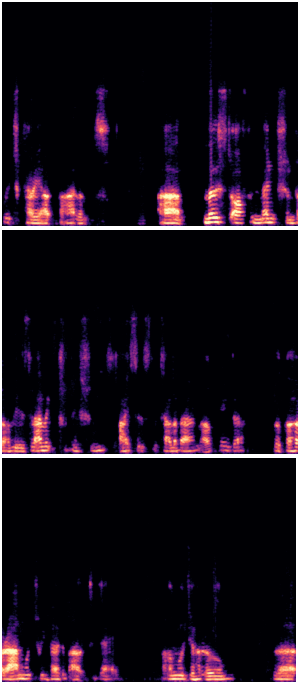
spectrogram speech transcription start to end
which carry out violence. Uh, most often mentioned are the Islamic traditions, ISIS, the Taliban, Al Qaeda, Boko Haram, which we heard about today, Al Mujahideen, the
